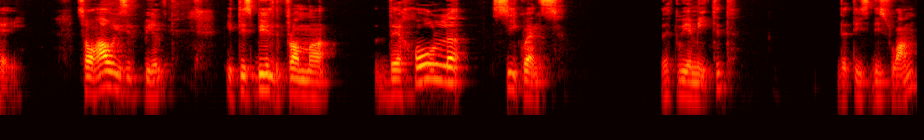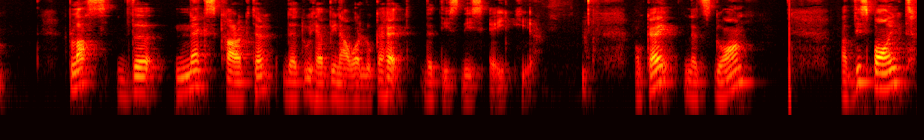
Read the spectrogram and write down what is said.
A. So how is it built? It is built from uh, the whole sequence that we emitted, that is this one, plus the next character that we have in our look ahead, that is this A here. Okay, let's go on. At this point,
